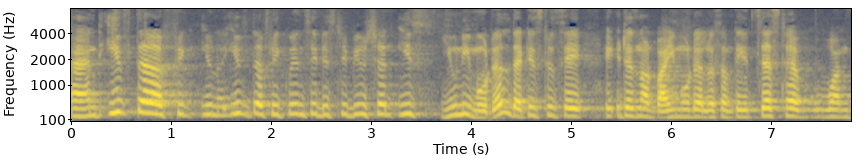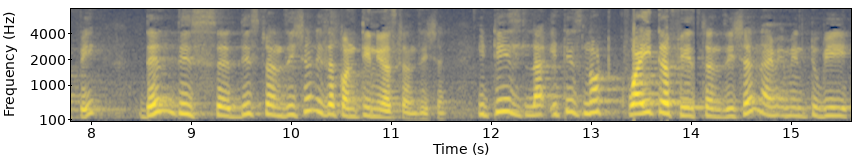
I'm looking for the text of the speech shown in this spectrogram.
And if the, you know, if the frequency distribution is unimodal, that is to say it is not bimodal or something, it just have one peak, then this, uh, this transition is a continuous transition. It is, it is not quite a phase transition, I mean to be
